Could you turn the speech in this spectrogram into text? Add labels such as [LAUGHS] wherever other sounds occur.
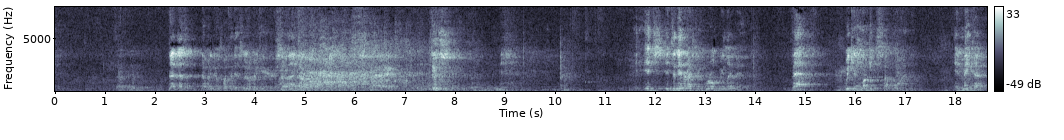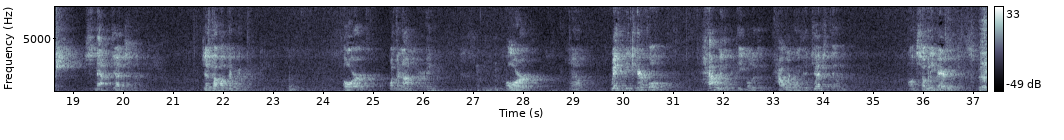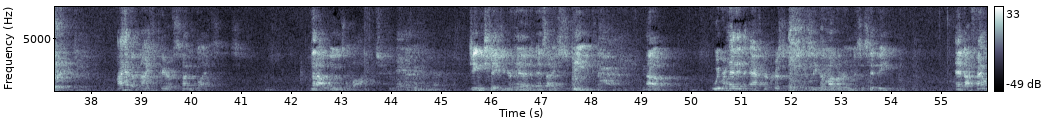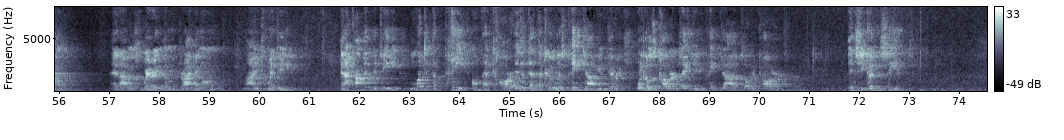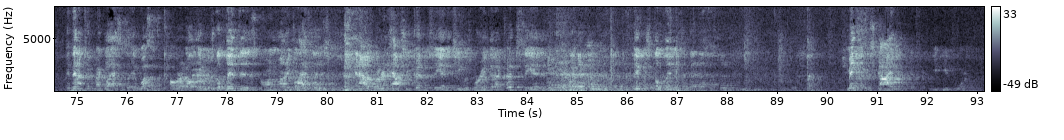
That doesn't, nobody knows what that is, so nobody cares. So that's all right. [LAUGHS] It's, it's an interesting world we live in that we can look at someone and make a snap judgment just by what they're wearing or what they're not wearing or, well, we have to be careful how we look at people and how we're going to judge them on so many variables. I have a nice pair of sunglasses that I lose a lot. Jeannie's shaking her head as I speak. Um, we were headed after Christmas to see her mother in Mississippi, and I found them, and I was wearing them driving on I-20. And I commented to Jeannie, look at the paint on that car. Isn't that the coolest paint job you've ever, one of those color changing paint jobs on a car? And she couldn't see it. And then I took my glasses. It wasn't the color at all. It was the lenses on my glasses. And I was wondering how she couldn't see it, and she was worried that I could see it. [LAUGHS] it was the lenses. Makes the sky look different. You, you've worn them.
